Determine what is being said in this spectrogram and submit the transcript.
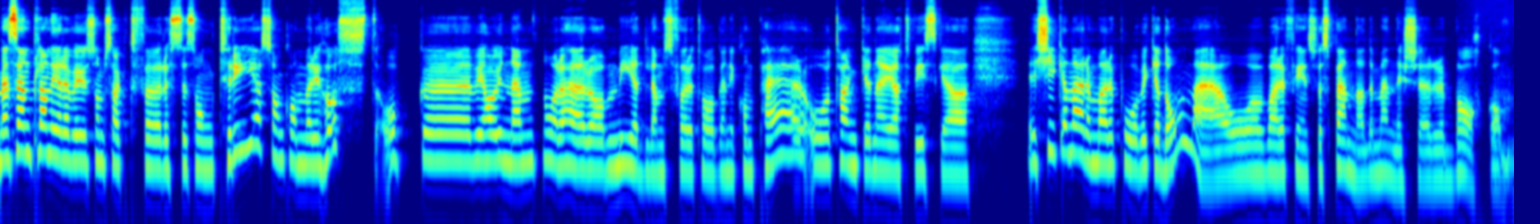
Men sen planerar vi ju som sagt för säsong tre som kommer i höst. Och eh, Vi har ju nämnt några här av medlemsföretagen i Compare. Och Tanken är ju att vi ska eh, kika närmare på vilka de är och vad det finns för spännande människor bakom.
